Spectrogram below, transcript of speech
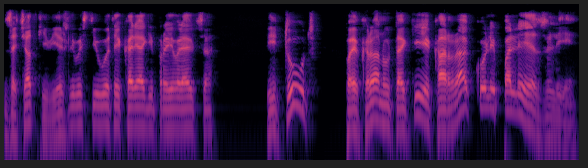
зачатки вежливости у этой коряги проявляются. И тут по экрану такие каракули полезли.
